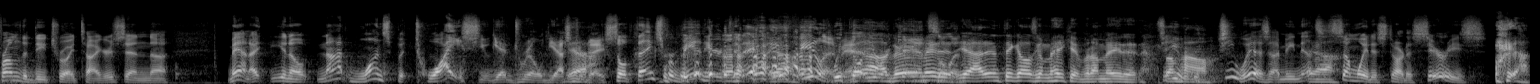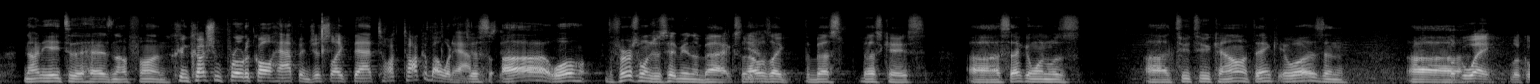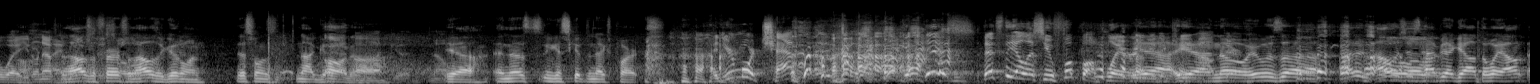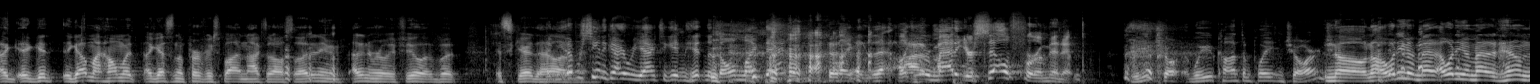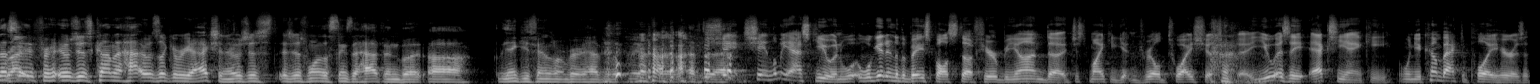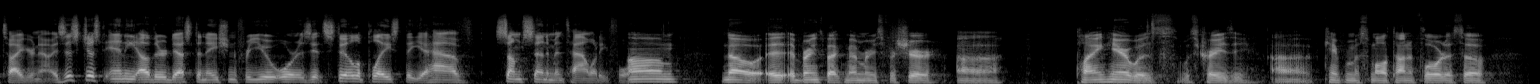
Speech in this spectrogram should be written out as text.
from the Detroit Tigers, and uh, man, I you know not once but twice you get drilled yesterday. Yeah. So thanks for being here today. How you feeling, We man? thought Yeah, you I were made it. canceling. Yeah, I didn't think I was gonna make it, but I made it Gee- somehow. Gee whiz! I mean, that's Yeah. some way to start a series. yeah, 98 to the head is not fun. Concussion protocol happened just like that. Talk talk about what happened. Just uh, well, the first one just hit me in the back, so Yeah. that was like the best best case. Uh, second one was uh, two-two count, I think it was, and look away, look away. You don't have to. that was the this first one. That was a good one. This one's not good. Oh no. Not good. No. Yeah, and this you can skip the next part. And you're more Chapman. Look at this. That's the LSU football player in you yeah, that came yeah, out no, there. it was. Uh, I, didn't, I was just happy I got out the way. I, I, it, get, it got my helmet, I guess, in the perfect spot and knocked it off. So I didn't even, I didn't really feel it, but it scared the hell Have out you of ever me. seen a guy react to getting hit in the dome like that? like that? Like you were mad at yourself for a minute. Were you, char- were you contemplating charge? No, no, I wasn't even mad. I wasn't even mad at him necessarily. Right. For it was just kind of, ha- it was like a reaction. It was just, it's just one of those things that happened. But uh, the Yankees fans weren't very happy with me after, after that. Shane, Shane, let me ask you, and we'll, we'll get into the baseball stuff here beyond uh, just Mikie getting drilled twice yesterday. you, as a ex-Yankee, when you come back to play here as a Tiger now, is this just any other destination for you, or is it still a place that you have some sentimentality for? Um, no, it, it brings back memories for sure. Uh, playing here was was crazy. Uh, came from a small town in Florida, so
